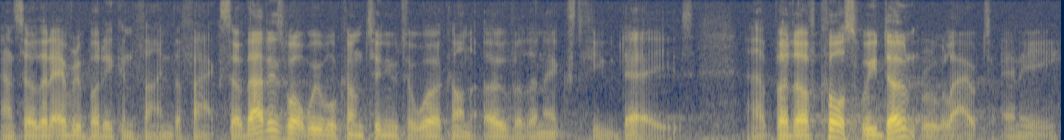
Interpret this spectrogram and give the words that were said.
and so that everybody can find the facts. So that is what we will continue to work on over the next few days. Uh, but of course, we don't rule out any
